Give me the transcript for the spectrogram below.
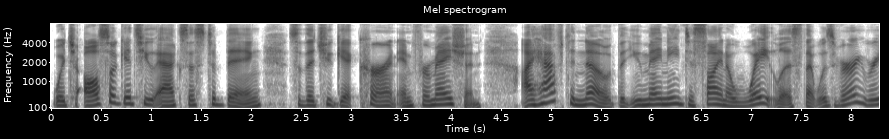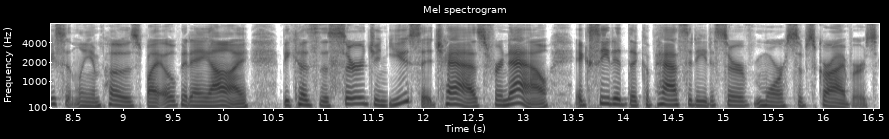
which also gets you access to Bing so that you get current information. I have to note that you may need to sign a wait list that was very recently imposed by OpenAI because the surge in usage has, for now, exceeded the capacity to serve more subscribers.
